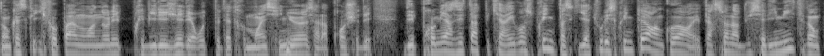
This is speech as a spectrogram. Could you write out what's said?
Donc est-ce qu'il faut pas à un moment donné privilégier des routes peut-être moins sinueuses à l'approche des, des premières étapes qui arrivent au sprint parce qu'il y a tous les sprinteurs encore et personne n'a vu ses limites. Donc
